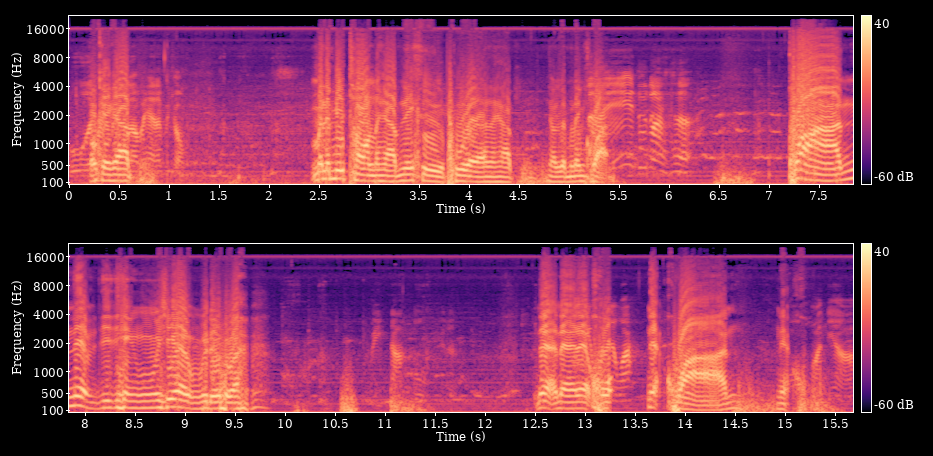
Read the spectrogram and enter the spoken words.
กูโอเคครับ ไม่ใช่ท่านผู้ชมไม่ได้มีดทองนะครับ นี่คือพูดแล้วนะครับเราจะมาเล่นขวานไหดูหน่อยเถอะขวานเนี่ยจริงๆไม่เชื่อมึงดูว่าวิ่งตามตู้อยู่เลยเนี่ยเนี่ยเนี่ยโคเนี่ยขวานเนี่ยของมันเนี่ยเหรอ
